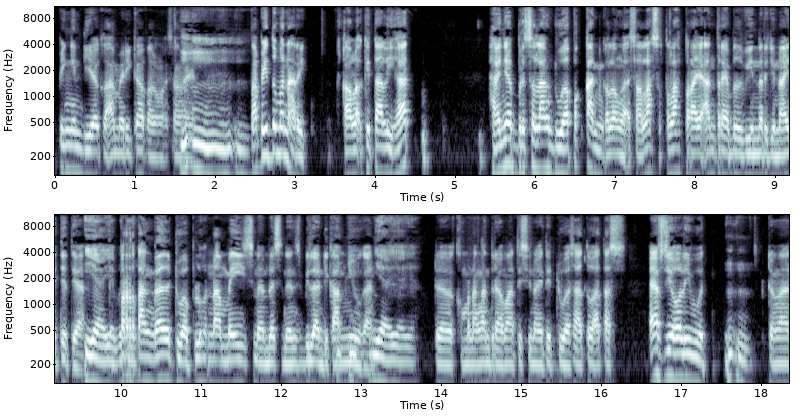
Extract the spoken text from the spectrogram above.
pingin dia ke Amerika kalau nggak salah ya. Mm, mm, mm. Tapi itu menarik. Kalau kita lihat hanya berselang dua pekan kalau nggak salah setelah perayaan treble winner United ya. Iya iya Per tanggal 26 Mei 1999 di Camp Nou kan. Iya iya iya. Ada kemenangan dramatis United 2-1 atas FC Hollywood Mm, mm. dengan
